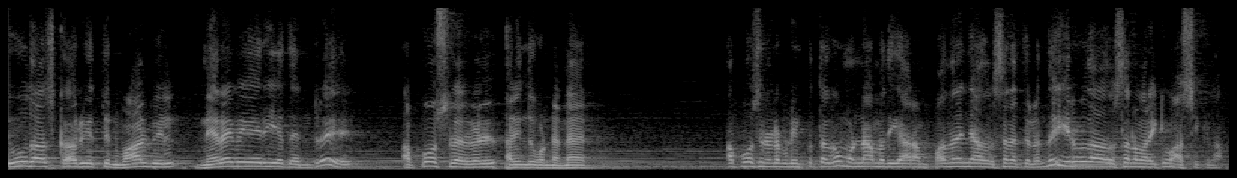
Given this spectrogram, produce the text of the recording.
யூதாஸ் காரியத்தின் வாழ்வில் நிறைவேறியதென்று அப்போஸ்லர்கள் அறிந்து கொண்டனர். அப்போஸ் நடவடிக்கை புத்தகம் ஒன்றாம் அதிகாரம் பதினைஞ்சாவது வசனத்திலிருந்து இருபதாவது வசனம் வரைக்கும் வாசிக்கலாம்.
